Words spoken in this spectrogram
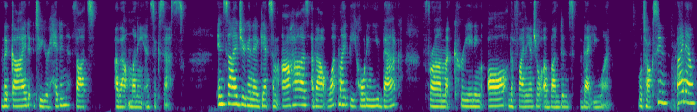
the guide to your hidden thoughts about money and success. Inside, you're going to get some ahas about what might be holding you back from creating all the financial abundance that you want. We'll talk soon. Bye now.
